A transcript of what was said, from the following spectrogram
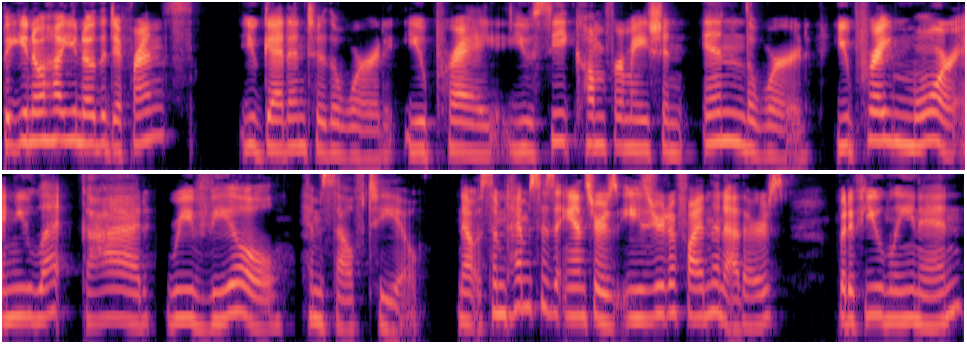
But you know how you know the difference? You get into the word, you pray, you seek confirmation in the word, you pray more, and you let God reveal himself to you. Now, sometimes his answer is easier to find than others. But if you lean in,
